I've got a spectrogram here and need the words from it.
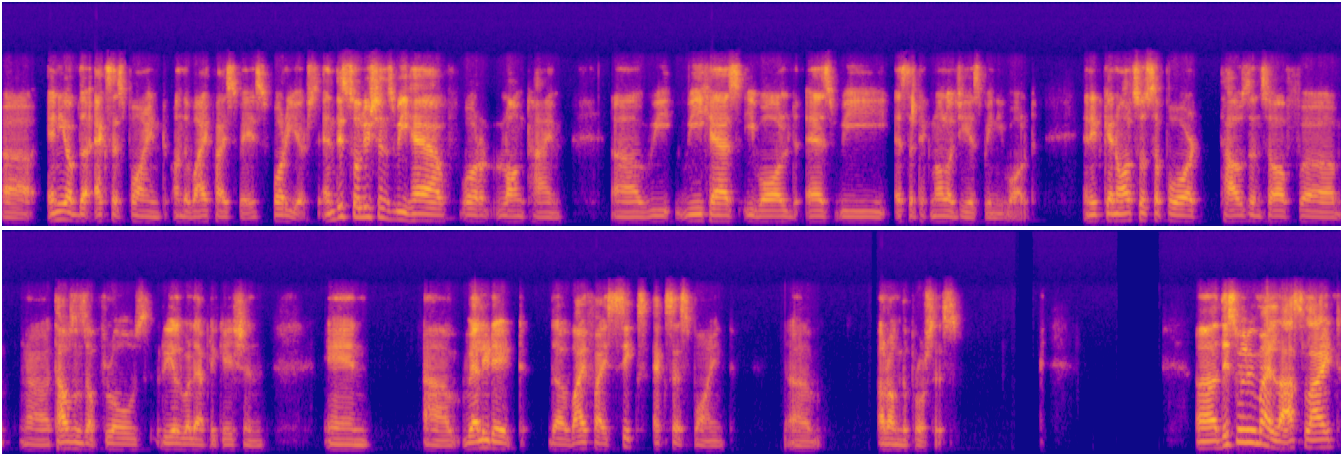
uh, any of the access point on the Wi-Fi space for years. And these solutions we have for a long time. Uh, we we has evolved as we as the technology has been evolved, and it can also support thousands of uh, uh, thousands of flows, real world application, and uh, validate the Wi-Fi 6 access point along the process. Uh, this will be my last slide,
